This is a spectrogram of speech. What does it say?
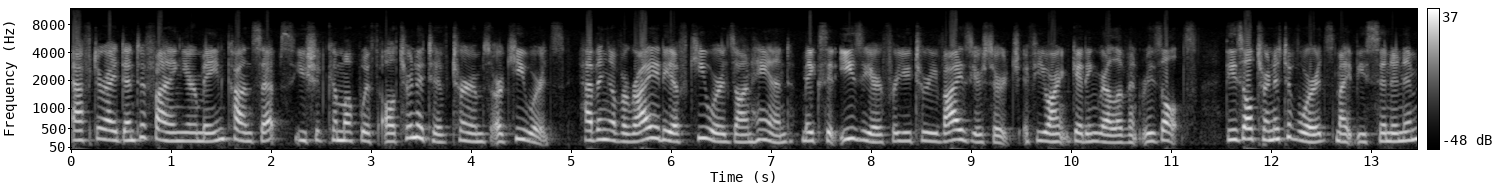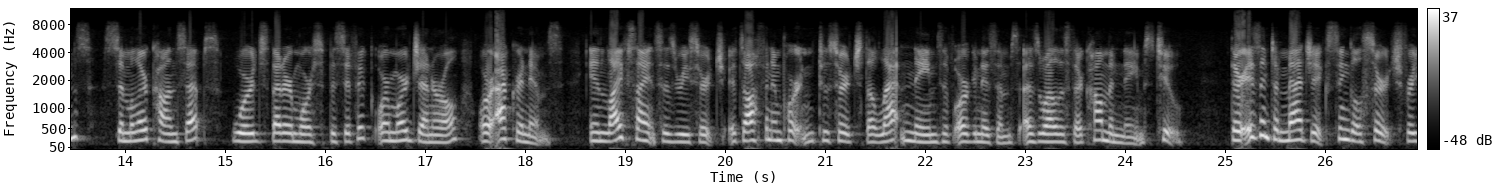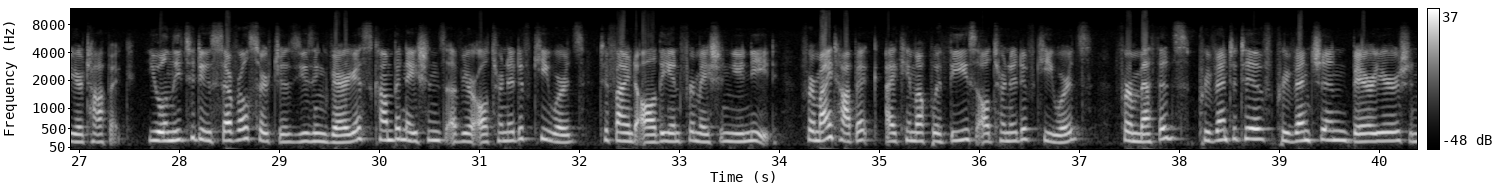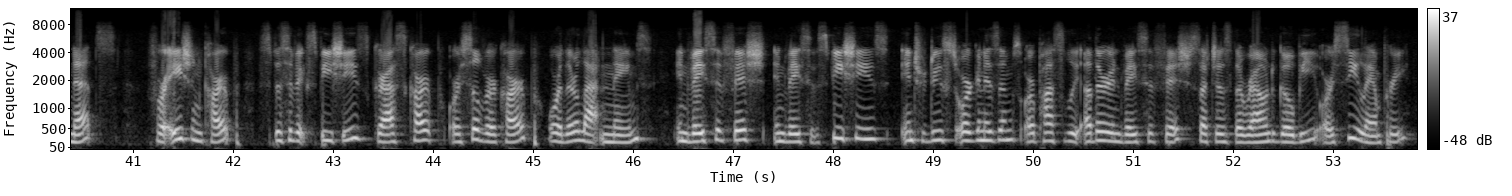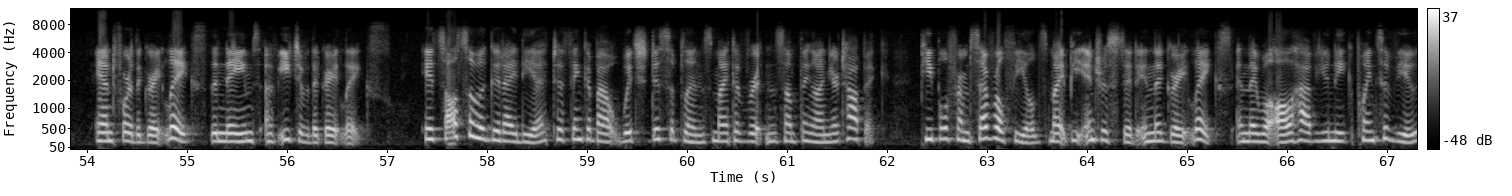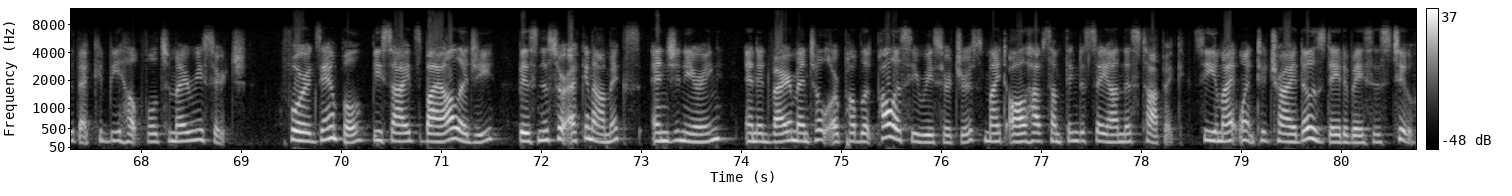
After identifying your main concepts, you should come up with alternative terms or keywords. Having a variety of keywords on hand makes it easier for you to revise your search if you aren't getting relevant results. These alternative words might be synonyms, similar concepts, words that are more specific or more general, or acronyms. In life sciences research, it's often important to search the Latin names of organisms as well as their common names too. There isn't a magic single search for your topic. You will need to do several searches using various combinations of your alternative keywords to find all the information you need. For my topic, I came up with these alternative keywords. For methods, preventative, prevention, barriers, nets. For Asian carp, specific species, grass carp or silver carp, or their Latin names. Invasive fish, invasive species, introduced organisms, or possibly other invasive fish such as the round goby or sea lamprey and for the Great Lakes, the names of each of the Great Lakes. It's also a good idea to think about which disciplines might have written something on your topic. People from several fields might be interested in the Great Lakes, and they will all have unique points of view that could be helpful to my research. For example, besides biology, business or economics, engineering, and environmental or public policy researchers might all have something to say on this topic, so you might want to try those databases too.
